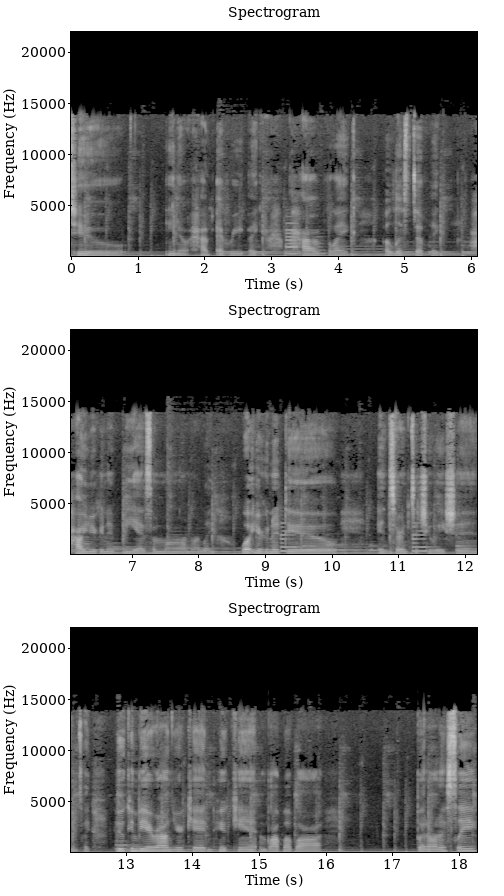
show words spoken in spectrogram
to, you know, have every like have like a list of like how you're gonna be as a mom or like what you're gonna do in certain situations, like who can be around your kid and who can't, and blah blah blah. But honestly,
